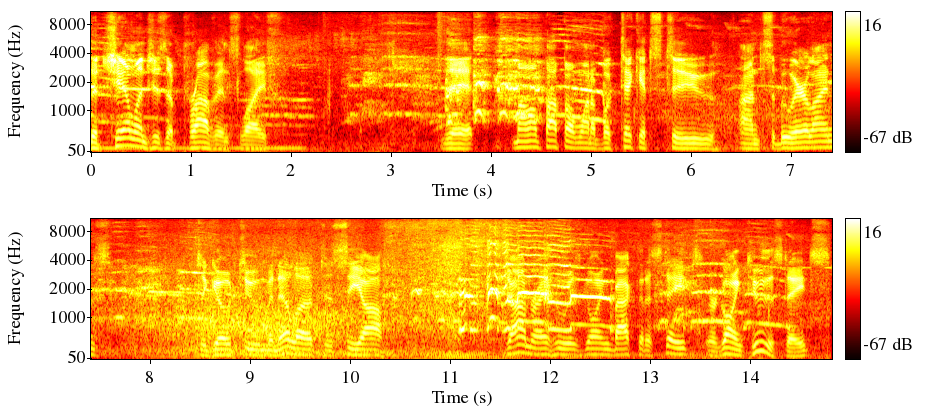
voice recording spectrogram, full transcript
the challenges of province life that mom and papa want to book tickets to on Cebu Airlines to go to Manila to see off John Ray who is going back to the States or going to the States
